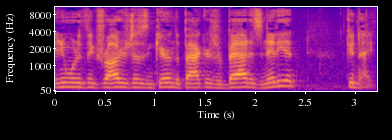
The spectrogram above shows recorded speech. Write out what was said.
Anyone who thinks Rodgers doesn't care and the Packers are bad is an idiot. Good night.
